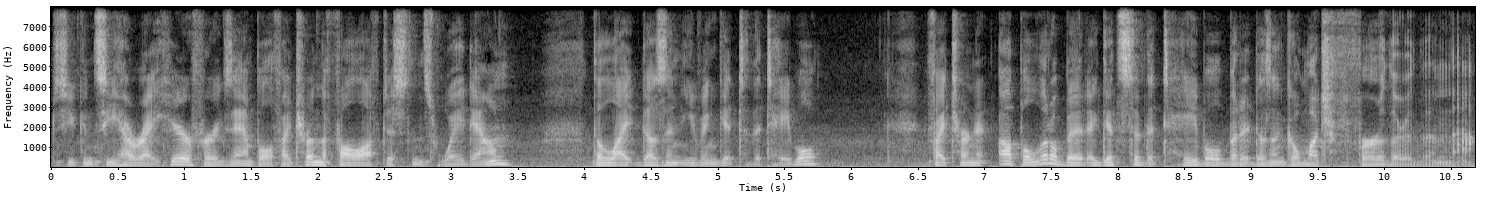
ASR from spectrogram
So you can see how right here, for example, if I turn the fall off distance way down, the light doesn't even get to the table. If I turn it up a little bit, it gets to the table, but it doesn't go much further than that.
